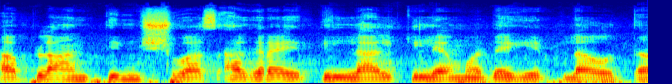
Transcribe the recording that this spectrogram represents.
आपला अंतिम श्वास आग्रा येथील लाल किल्ल्यामध्ये घेतला होता.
